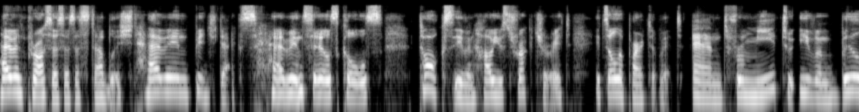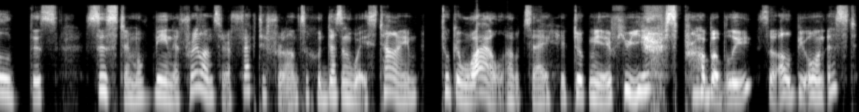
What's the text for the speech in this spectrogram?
having processes established, having pitch decks, having sales calls, talks, even how you structure it, it's all a part of it. And for me to even build this system of being a freelancer, effective freelancer who doesn't waste time, took a while, I would say. It took me a few years, probably. So I'll be honest.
